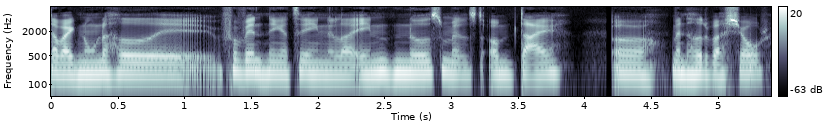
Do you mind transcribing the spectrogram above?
der var ikke nogen, der havde øh, forventninger til en, eller anede noget som helst om dig, og man havde det bare sjovt.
